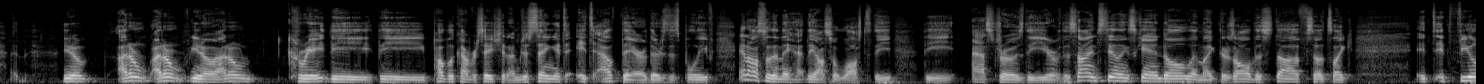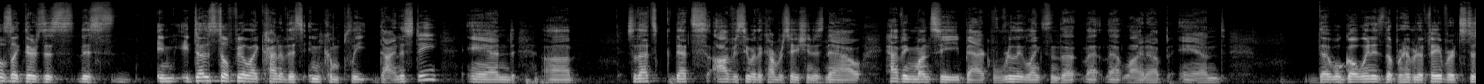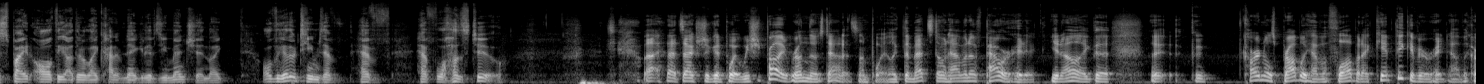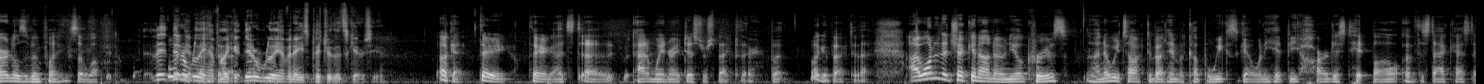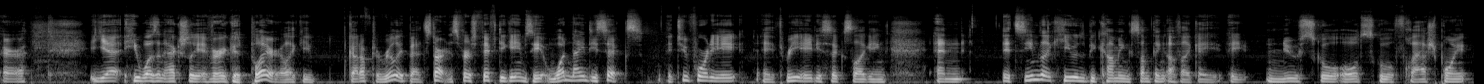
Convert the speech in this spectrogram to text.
you know, I don't, I don't, you know, I don't create the the public conversation. I'm just saying it's it's out there. There's this belief, and also then they ha- they also lost the the Astros the year of the sign stealing scandal, and like there's all this stuff. So it's like, it it feels like there's this this. In, it does still feel like kind of this incomplete dynasty, and uh, so that's that's obviously where the conversation is now. Having Muncy back really lengthens that, that, that lineup, and that will go in as the prohibitive favorites, despite all the other like kind of negatives you mentioned. Like all the other teams have have have flaws too. Well, that's actually a good point. We should probably run those down at some point. Like the Mets don't have enough power hitting. You know, like the the, the Cardinals probably have a flaw, but I can't think of it right now. The Cardinals have been playing so well. They, we'll they don't really have like that. they don't really have an ace pitcher that scares you. Okay, there you go. There you go. It's uh, Adam Wainwright disrespect there, but we'll get back to that. I wanted to check in on Oneil Cruz. I know we talked about him a couple weeks ago when he hit the hardest hit ball of the Statcast era. Yet he wasn't actually a very good player. Like he got off to a really bad start. In his first 50 games, he hit 196, a 248, a 386 slugging, and it seemed like he was becoming something of like a, a new school, old school flashpoint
